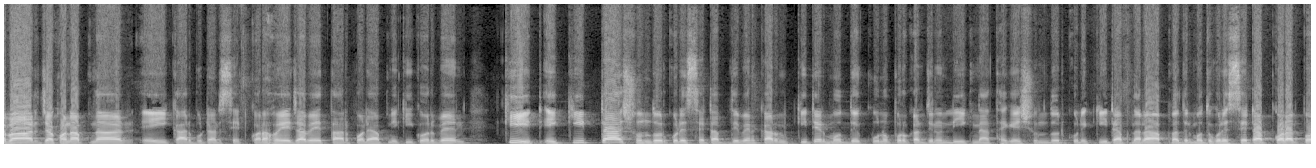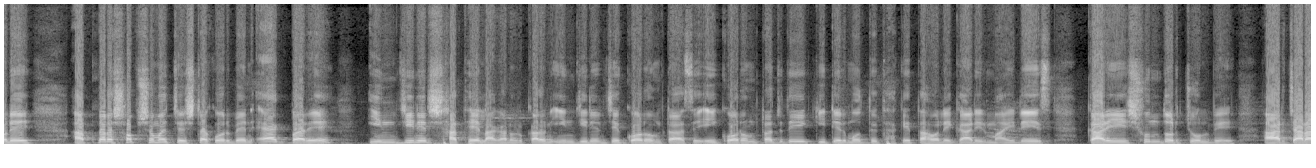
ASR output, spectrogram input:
এবার যখন আপনার এই কার্বোটার সেট করা হয়ে যাবে, তারপরে আপনি কি করবেন? কিট এই কিটটা সুন্দর করে সেট আপ দেবেন, কারণ কিটের মধ্যে কোনো প্রকার যেন লিক না থাকে। সুন্দর করে কিট আপনারা আপনাদের মতো করে সেট করার পরে আপনারা সবসময় চেষ্টা করবেন একবারে ইঞ্জিনের সাথে লাগানোর। কারণ ইঞ্জিনের যে গরমটা আছে, এই গরমটা যদি কিটের মধ্যে থাকে, তাহলে গাড়ির মাইলেজ গাড়ি সুন্দর চলবে। আর যারা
